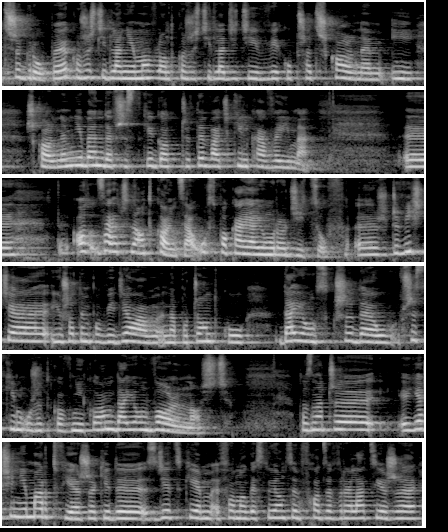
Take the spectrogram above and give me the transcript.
trzy grupy. Korzyści dla niemowląt, korzyści dla dzieci w wieku przedszkolnym i szkolnym. Nie będę wszystkiego odczytywać, kilka wyjmę. Y, O, zacznę od końca. Uspokajają rodziców. Y, Rzeczywiście, już o tym powiedziałam na początku, dają skrzydeł wszystkim użytkownikom, dają wolność. To znaczy, ja się nie martwię, że kiedy z dzieckiem fonogestującym wchodzę w relację, że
